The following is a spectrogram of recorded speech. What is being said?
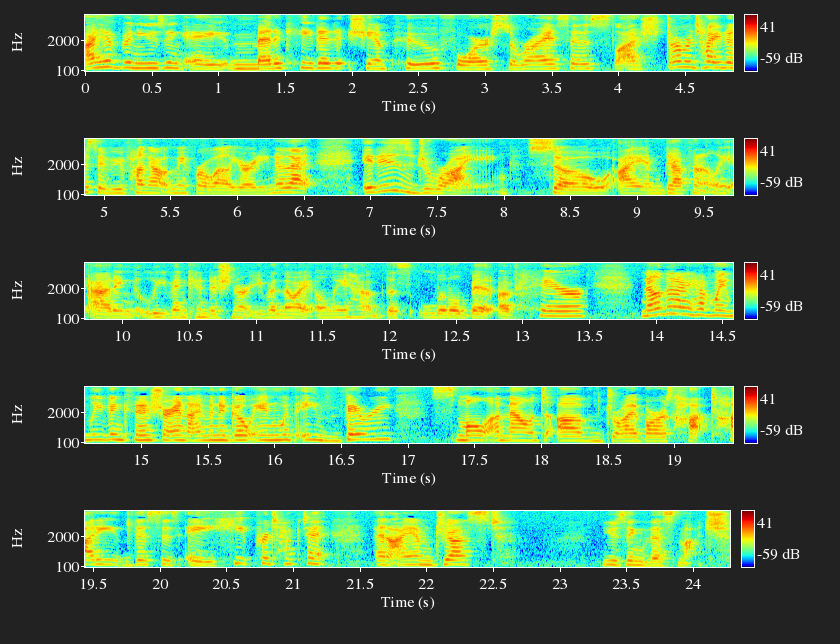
I have been using a medicated shampoo for psoriasis slash dermatitis. If you've hung out with me for a while, you already know that. It is drying, so I am definitely adding leave-in conditioner even though I only have this little bit of hair. Now that I have my leave-in conditioner in, I'm going to go in with a very small amount of Drybar's Hot Toddy. This is a heat protectant, and I am just using this much.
